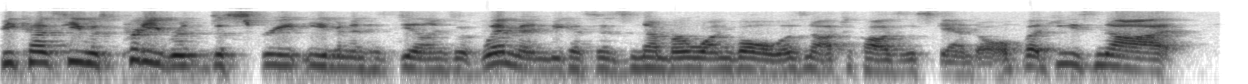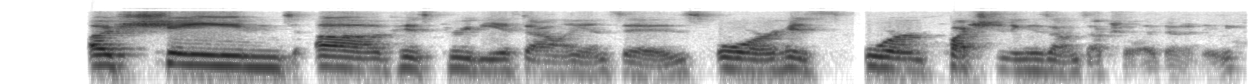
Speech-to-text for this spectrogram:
because he was pretty re- discreet even in his dealings with women because his number one goal was not to cause a scandal but he's not ashamed of his previous alliances or his or questioning his own sexual identity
